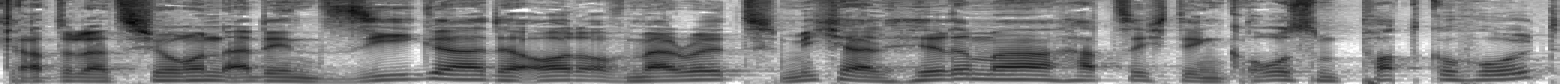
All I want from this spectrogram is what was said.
Gratulation an den Sieger der Order of Merit. Michael Hirmer hat sich den großen Pott geholt.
